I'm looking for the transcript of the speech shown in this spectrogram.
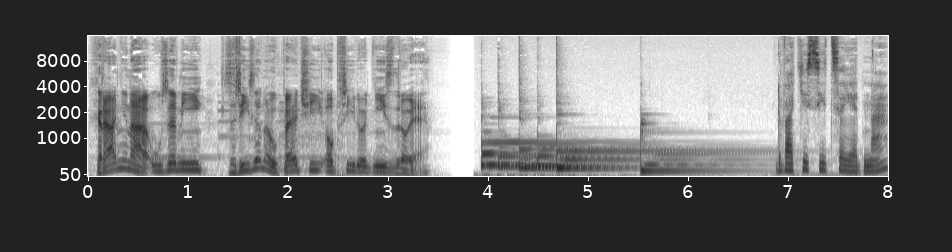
chráněná území zřízenou péčí o přírodní zdroje. 2001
